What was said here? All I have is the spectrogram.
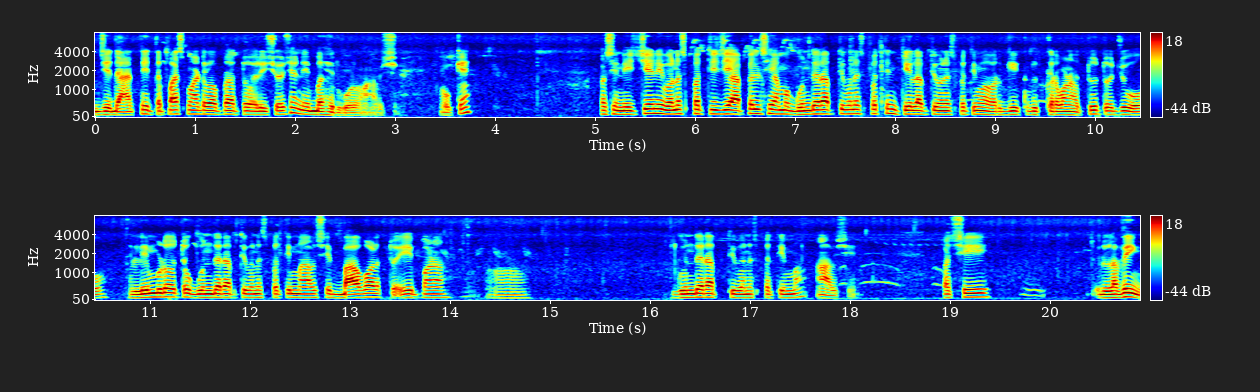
જે દાંતની તપાસ માટે વપરાતો અરીસો છે ને એ બહિર્ગોળમાં આવશે. ઓકે? પછી નીચેની વનસ્પતિ જે આપેલ છે એમાં ગુંદર આપતી વનસ્પતિ અને તેલ આપતી વનસ્પતિમાં વર્ગીકૃત કરવાનું હતું. તો જુઓ, લીમડો તો ગુંદર આપતી વનસ્પતિમાં આવશે, બાવળ તો એ પણ ગુંદર આપતી વનસ્પતિમાં આવશે. પછી લવિંગ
